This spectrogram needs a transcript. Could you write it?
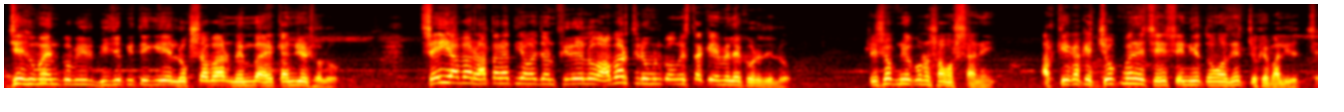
যে হুমায়ুন কবির বিজেপিতে গিয়ে লোকসভার মেম্বার ক্যান্ডিডেট হলো। সেই আবার রাতারাতি আবার যখন ফিরে এলো, আবার তৃণমূল কংগ্রেস তাকে এমএলএ করে দিল। সেসব নিয়ে কোনো সমস্যা নেই। আর কে কাকে চোখ মেরেছে, সে নিয়ে তোমাদের চোখে বালি হচ্ছে।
